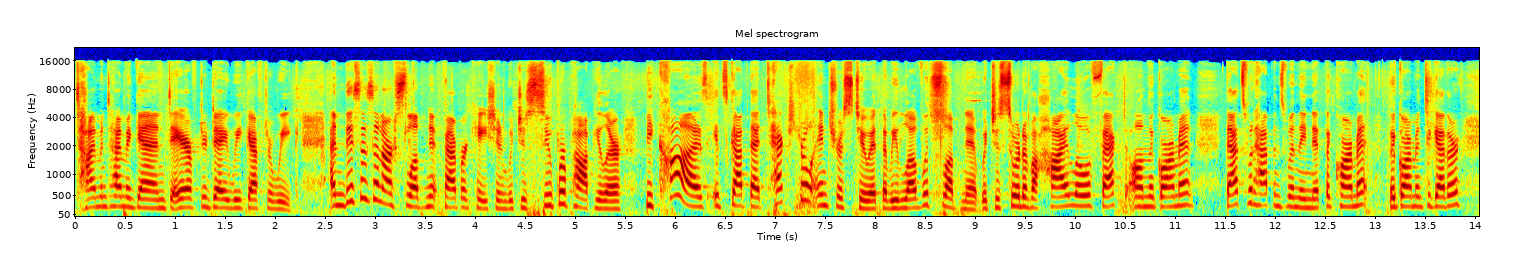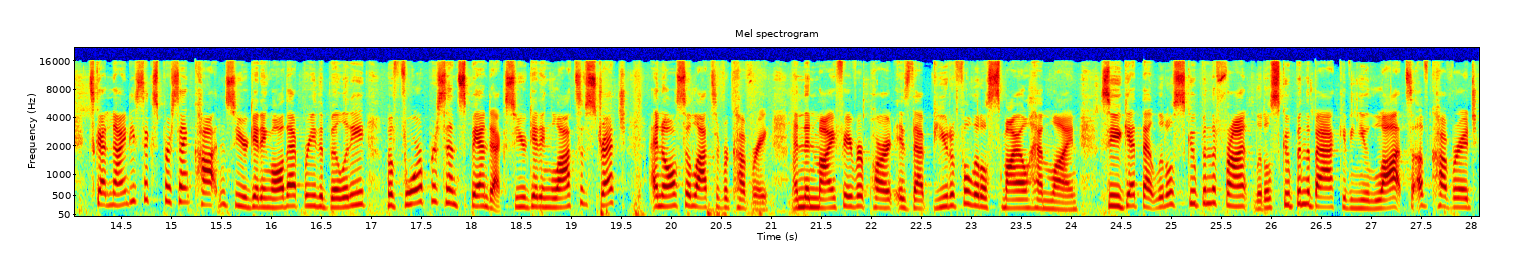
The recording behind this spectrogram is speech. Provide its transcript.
time and time again, day after day, week after week. And this is in our slub knit fabrication, which is super popular because it's got that textural interest to it that we love with slub knit, which is sort of a high-low effect on the garment. That's what happens when they knit the garment, the garment together. It's got 96% cotton, so you're getting all that breathability, but 4% spandex, so you're getting lots of stretch and also lots of recovery. And then my favorite part is that beautiful little smile hemline. So you get that little scoop in the front, little scoop in the back, giving you lots of coverage,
